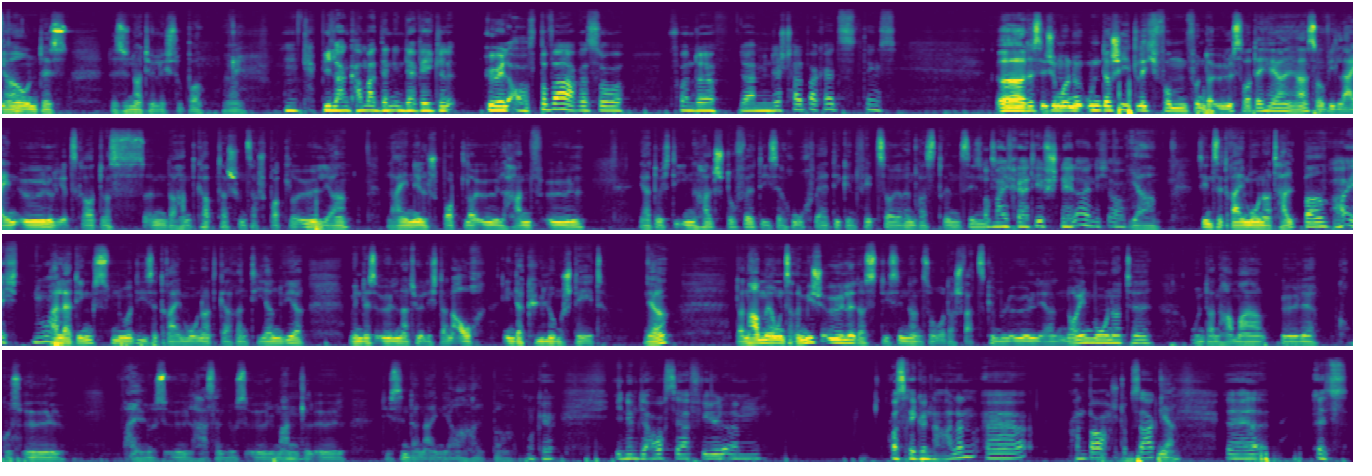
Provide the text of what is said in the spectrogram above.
Ja, und das, das ist natürlich super. Ja. Hm. Wie lange kann man denn in der Regel Öl aufbewahren, so von der ja, Mindesthaltbarkeitsdings? Äh, das ist immer unterschiedlich vom, von der Ölsorte her, ja, so wie Leinöl, jetzt gerade was in der Hand gehabt hast, unser Sportleröl, ja. Leinöl, Sportleröl, Hanföl, ja, durch die Inhaltsstoffe, diese hochwertigen Fettsäuren, was drin sind. Das mache ich relativ schnell eigentlich auch. Ja, sind sie drei Monate haltbar. Ah, echt nur? Allerdings nur diese drei Monate garantieren wir, wenn das Öl natürlich dann auch in der Kühlung steht. Ja, dann haben wir unsere Mischöle, das, die sind dann so, oder Schwarzkümmelöl, ja, neun Monate. Und dann haben wir Öle, Kokosöl, Walnussöl, Haselnussöl, Mandelöl. Die sind dann ein Jahr haltbar. Okay. Ihr nehmt ja auch sehr viel ähm, aus regionalen äh, Anbau, hast du gesagt. Ja. Äh, es,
